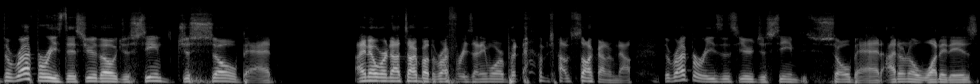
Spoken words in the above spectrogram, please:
The referees this year, though, just seemed just so bad. I know we're not talking about the referees anymore, but I'm, I'm stuck on them now. The referees this year just seemed so bad. I don't know what it is.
